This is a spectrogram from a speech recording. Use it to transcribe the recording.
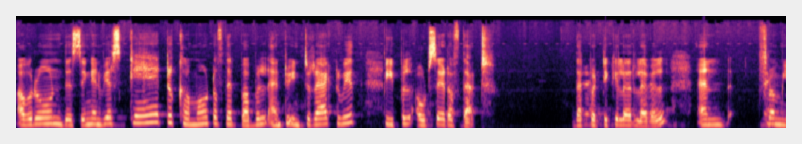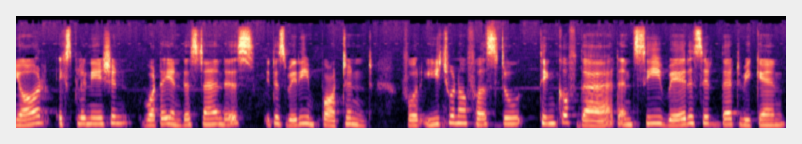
our own this thing and we are scared to come out of that bubble and to interact with people outside of that that particular level. And from your explanation what i understand is it is very important for each one of us to think of that and see where is it that we can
